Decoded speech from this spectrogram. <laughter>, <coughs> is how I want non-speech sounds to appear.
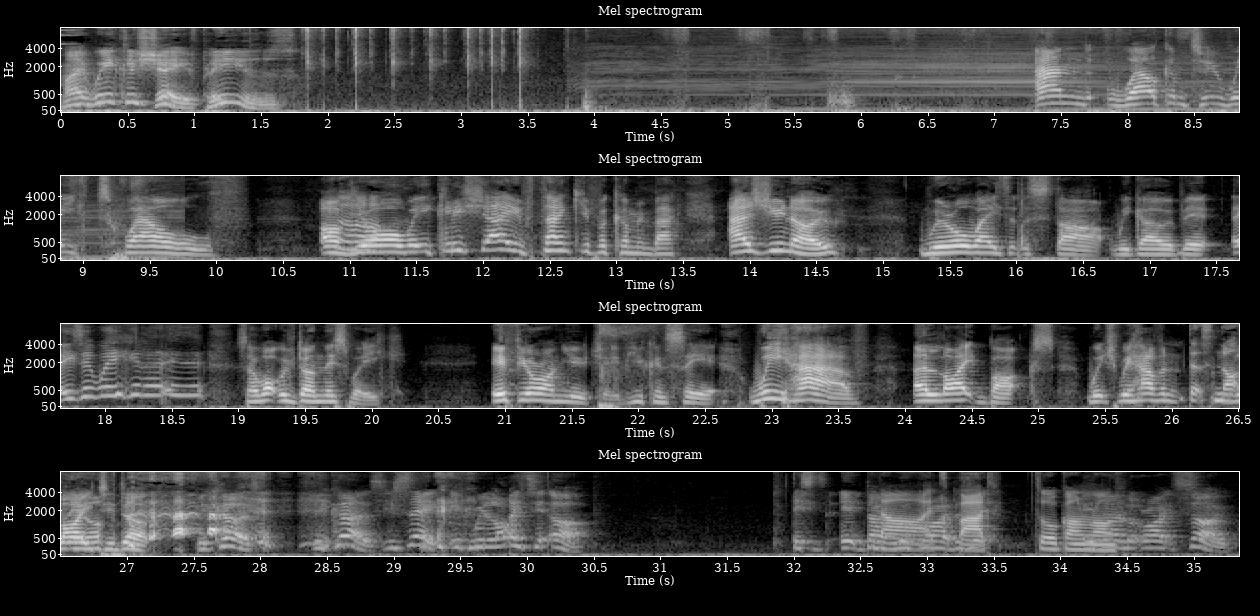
My weekly shave, please. And welcome to week 12 of Oh. your weekly shave. Thank you for coming back. As you know, we're always at the start. We go a bit, is it week? Is it? So, what we've done this week, if you're on YouTube, you can see it. We have a light box which we haven't That's not lighted up, because <laughs> because you see, if we light it up, This it don't nah, look right, it's does bad. it? It's all gone It wrong. don't look right. So,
